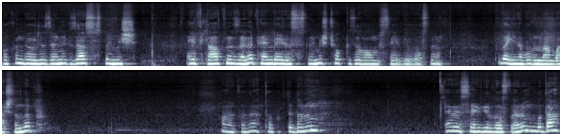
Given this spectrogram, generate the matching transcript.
Bakın böyle üzerine güzel süslemiş. Eflatın üzerine pembeyle süslemiş. Çok güzel olmuş sevgili dostlarım. Bu da yine burundan başlanıp arkada topuklarım. Evet sevgili dostlarım. Bu da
